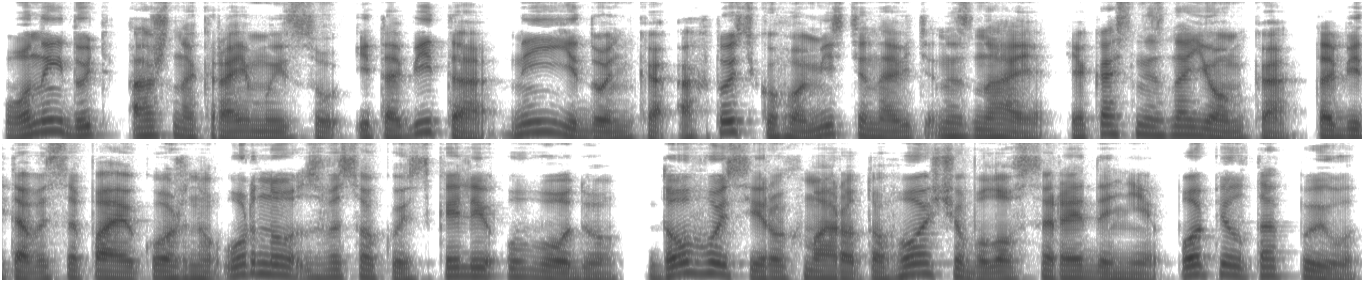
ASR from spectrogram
Вони йдуть аж на край мису, і табіта не її донька, а хтось, кого місті навіть не знає, якась незнайомка. Табіта висипає кожну урну з високої скелі у воду, довгу сіру хмару того, що було всередині, попіл та пил,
